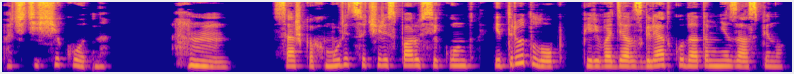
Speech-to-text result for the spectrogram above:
почти щекотно. Хм. Сашка хмурится через пару секунд и трет лоб, переводя взгляд куда-то мне за спину.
